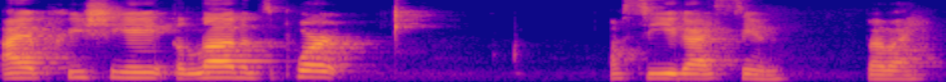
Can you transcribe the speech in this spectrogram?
I appreciate the love and support. I'll see you guys soon. Bye bye.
